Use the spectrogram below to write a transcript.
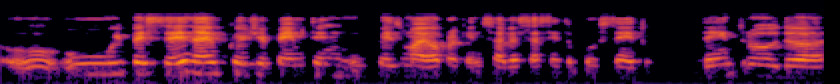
o, o IPC, né, porque o IGPM tem um peso maior, para quem não sabe, é 60% dentro do,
